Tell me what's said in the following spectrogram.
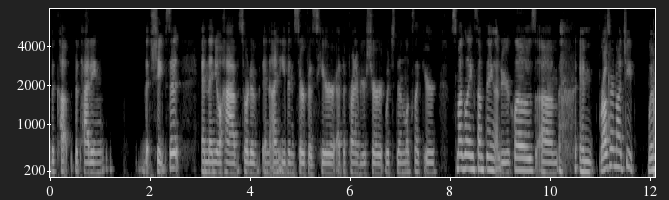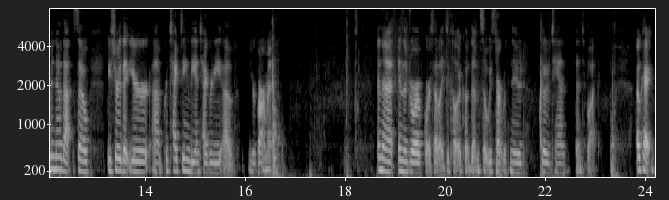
the cup, the padding that shapes it. And then you'll have sort of an uneven surface here at the front of your shirt, which then looks like you're smuggling something under your clothes. Um, and bras are not cheap. Women know that. So be sure that you're uh, protecting the integrity of your garment. And then in the drawer, of course, I like to color code them. So we start with nude, go to tan, then to black. Okay,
